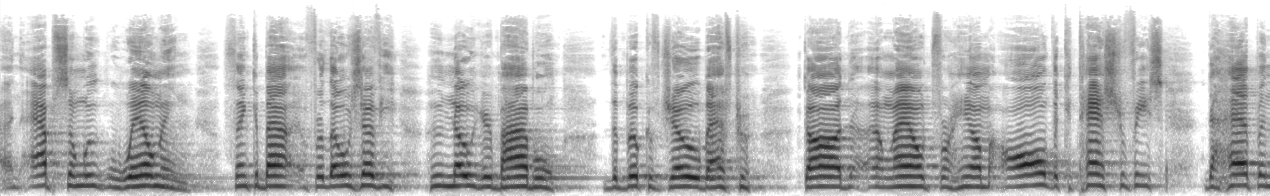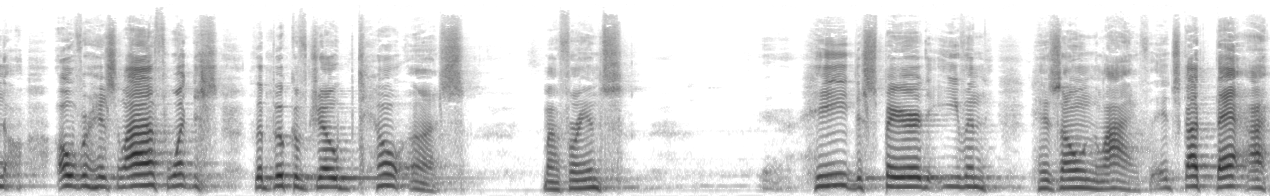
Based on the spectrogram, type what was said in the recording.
an absolute wailing. Think about, for those of you who know your Bible, the book of Job, after God allowed for him all the catastrophes to happen over his life, what does the book of Job tell us, my friends? He despaired even his own life. It's got that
